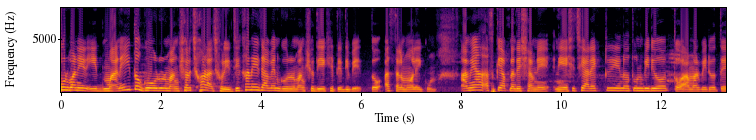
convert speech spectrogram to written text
কুরবানির ঈদ মানেই তো গরুর মাংসর ছড়াছড়ি। যেখানেই যাবেন গরুর মাংস দিয়ে খেতে দিবে। তো আসসালামু আলাইকুম। আমি আজকে আপনাদের সামনে নিয়ে এসেছি আরেকটি নতুন ভিডিও। তো আমার ভিডিওতে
